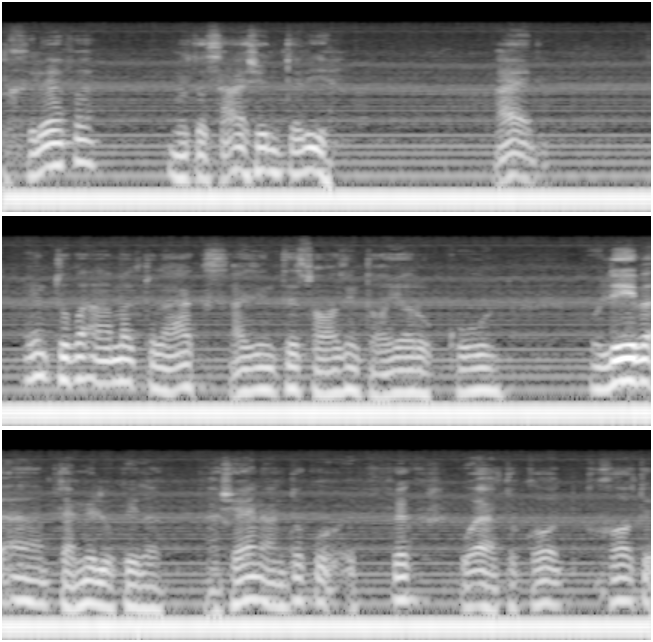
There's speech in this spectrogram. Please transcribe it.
الخلافة ما تسعاش أنت ليها. عادي. أنتوا بقى عملتوا العكس عايزين تسعوا عايزين تغيروا الكون. وليه بقى بتعملوا كده؟ عشان عندكم فكر واعتقاد خاطئ.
